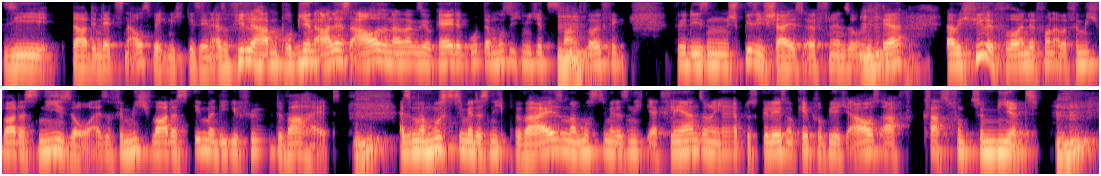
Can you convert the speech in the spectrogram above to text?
sie da den letzten Ausweg nicht gesehen. Also viele haben probieren alles aus und dann sagen sie, okay, gut, da muss ich mich jetzt mhm. zwangsläufig für diesen Spiri-Scheiß öffnen, so mhm. ungefähr. Da habe ich viele Freunde von, aber für mich war das nie so. Also für mich war das immer die gefühlte Wahrheit. Mhm. Also man musste mir das nicht beweisen, man musste mir das nicht erklären, sondern ich habe das gelesen, okay, probiere ich aus, ach, krass, funktioniert. Mhm.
